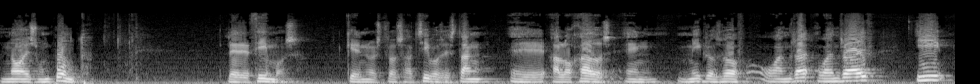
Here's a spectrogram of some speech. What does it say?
no es un punto. Le decimos que nuestros archivos están eh, alojados en Microsoft OneDrive y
